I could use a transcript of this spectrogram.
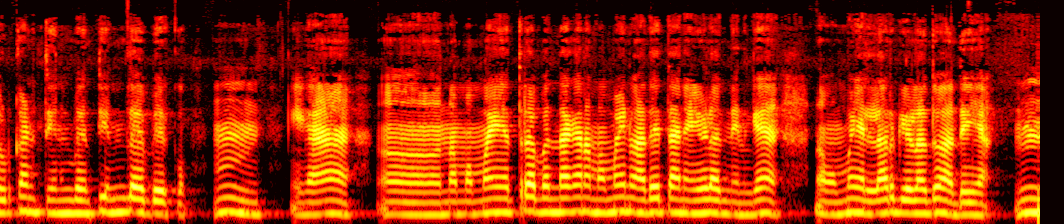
ದುಡ್ಕೊಂಡು ತಿನ್ಬೇ ತಿನ್ನಲೇಬೇಕು ಹ್ಞೂ ಈಗ ನಮ್ಮಮ್ಮ ಹತ್ರ ಬಂದಾಗ ನಮ್ಮಮ್ಮನೂ ಅದೇ ತಾನೇ ಹೇಳೋದು ನಿನಗೆ. ನಮ್ಮಮ್ಮ ಎಲ್ಲರಿಗೂ ಹೇಳೋದು ಅದೇಯ. ಹ್ಞೂ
